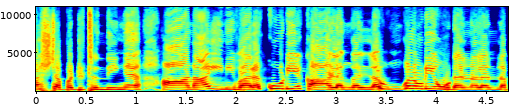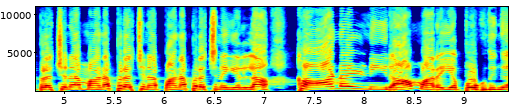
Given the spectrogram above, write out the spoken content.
கஷ்டப்பட்டுட்டு இருந்தீங்க. ஆனா இனி வரக்கூடிய காலங்களில் உங்களுடைய உடல் நலனில் பிரச்சனை மனப்பிரச்சனை பணப்பிரச்சனை எல்லாம் காணல் நீராக மறைய போகுதுங்க.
